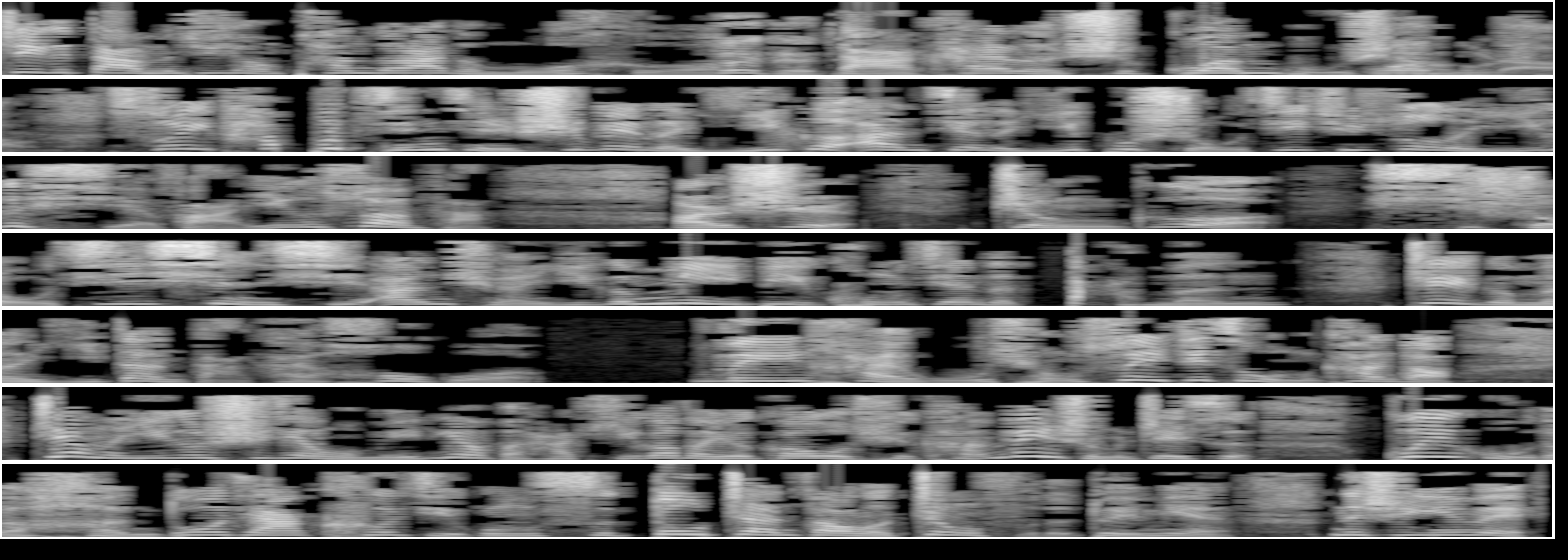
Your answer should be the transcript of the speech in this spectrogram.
这个大门就像潘多拉的魔盒，对对对打开了是关不上的，所以它不仅仅是为了一个案件的一部手机去做的一个写法、一个算法，而是整个手机信息安全一个密闭空间的大门。这个门一旦打开，后果。危害无穷，所以这次我们看到这样的一个事件，我们一定要把它提高到一个高度去看。为什么这次硅谷的很多家科技公司都站到了政府的对面？那是因为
